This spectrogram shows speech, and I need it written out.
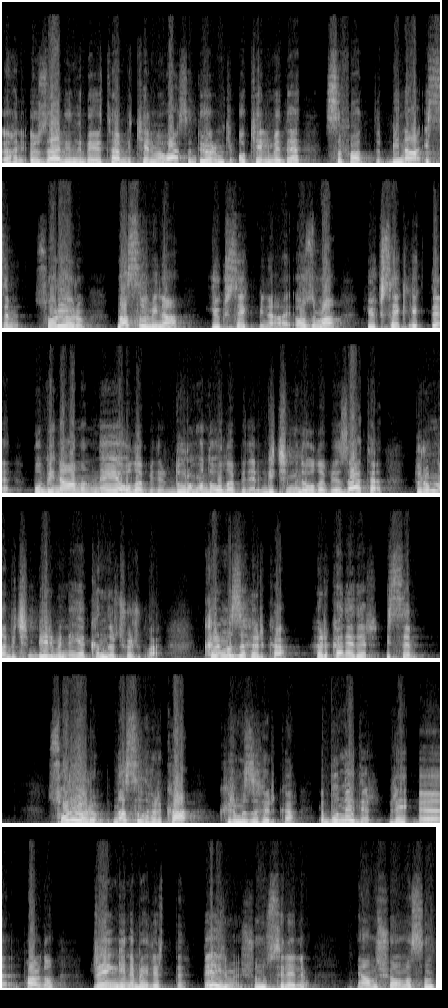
hani özelliğini belirten bir kelime varsa diyorum ki o kelime de sıfattır. Bina isim soruyorum. Nasıl bina? Yüksek bina. O zaman yükseklik de bu binanın neyi olabilir? Durumu da olabilir, biçimi de olabilir. Zaten durumla biçim birbirine yakındır çocuklar. Kırmızı hırka. Hırka nedir? İsim. Soruyorum nasıl hırka? Kırmızı hırka. E bu nedir? Re, e, pardon rengini belirtti değil mi? Şunu silelim yanlış olmasın.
